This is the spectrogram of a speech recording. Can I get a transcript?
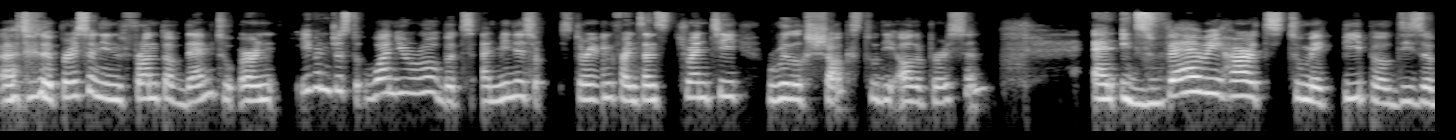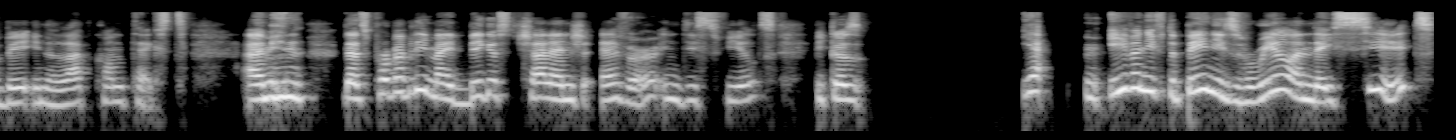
uh, to the person in front of them to earn even just one euro, but administering, for instance, 20 real shocks to the other person. And it's very hard to make people disobey in a lab context. I mean, that's probably my biggest challenge ever in this field because, yeah, even if the pain is real and they see it,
